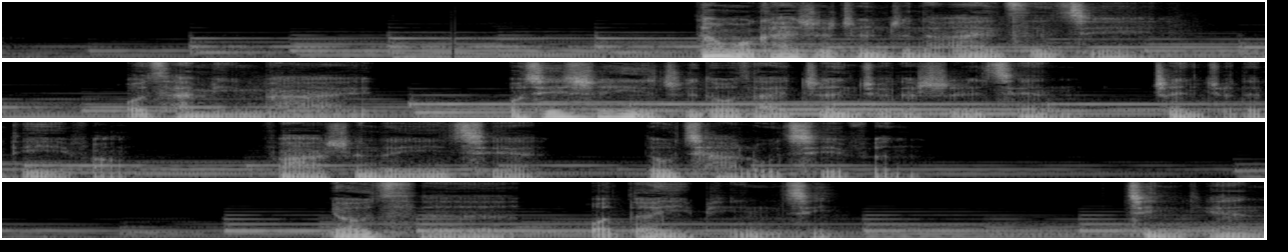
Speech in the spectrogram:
当我开始真正的爱自己，我才明白，我其实一直都在正确的时间、正确的地方，发生的一切都恰如其分。由此，我得以平静。今天。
